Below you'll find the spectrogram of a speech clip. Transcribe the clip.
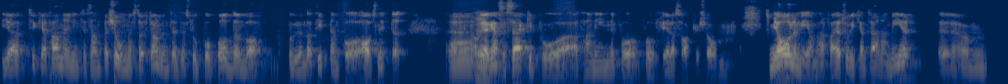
jag tycker att han är en intressant person. Men största anledningen till att jag slog på podden var på grund av titeln på avsnittet. Mm. Och jag är mm. ganska säker på att han är inne på, på flera saker som, som jag håller med om i alla fall. Jag tror vi kan träna mer. Ehm,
